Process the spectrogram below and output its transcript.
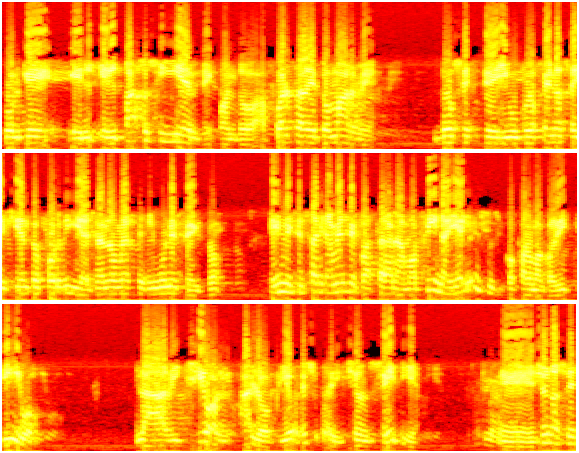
porque el, el paso siguiente, cuando a fuerza de tomarme dos este, ibuprofenos 600 por día ya no me hace ningún efecto, es necesariamente pasar a la morfina, y ahí es un psicofármaco adictivo. La adicción al opio es una adicción seria. Eh, yo no sé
